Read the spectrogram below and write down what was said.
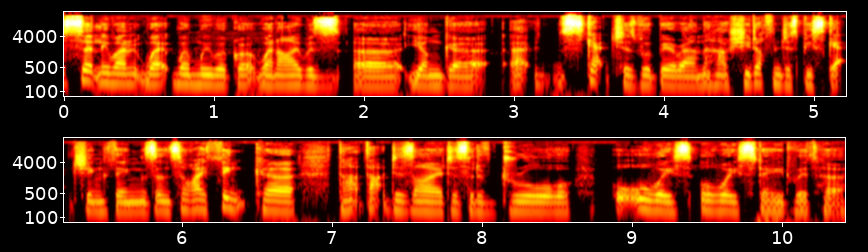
certainly when when we were when I was uh, younger, uh, sketches would be around the house. She'd often just be sketching things, and so I think that that desire to sort of draw always always stayed with her.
